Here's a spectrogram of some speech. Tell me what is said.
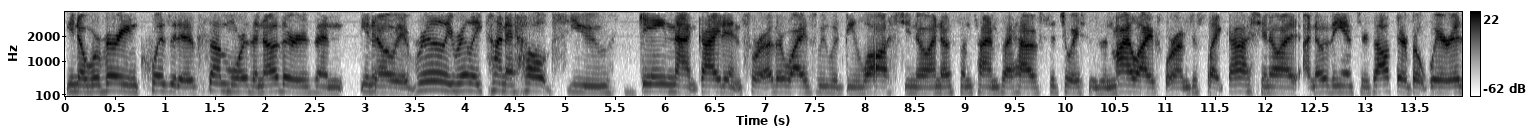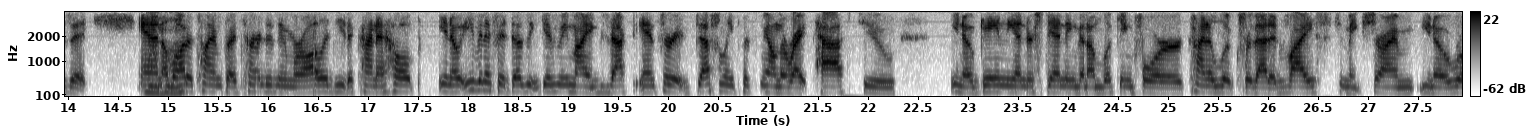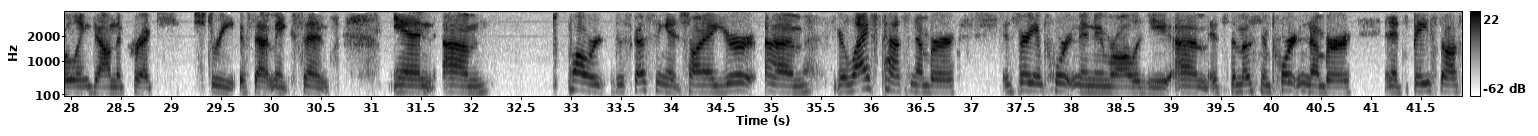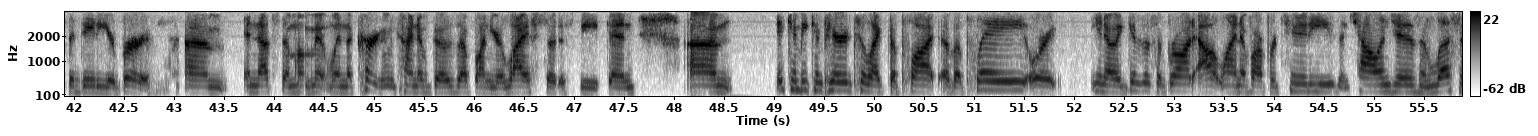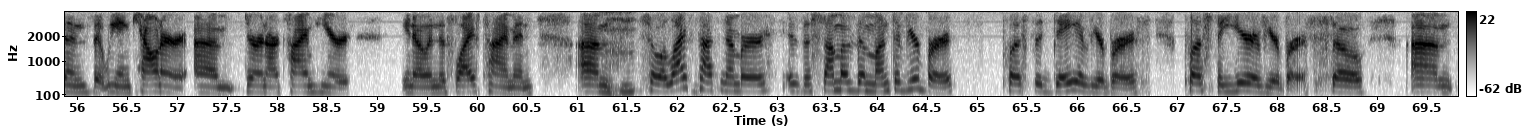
you know, we're very inquisitive, some more than others. And, you know, it really, really kind of helps you gain that guidance where otherwise we would be lost. You know, I know sometimes I have situations in my life where I'm just like, gosh, you know, I, I know the answer's out there, but where is it? And mm-hmm. a lot of times I turn to numerology to kind of help, you know, even if it doesn't give me my exact answer, it definitely puts me on the right path to, you know, gain the understanding that I'm looking for, kind of look for that advice to make sure I'm, you know, rolling down the correct street, if that makes sense. And um, while we're discussing it, Shawna, your um, your life path number is very important in numerology. Um, it's the most important number, and it's based off the date of your birth. Um, and that's the moment when the curtain kind of goes up on your life, so to speak. And um, it can be compared to like the plot of a play, or you know, it gives us a broad outline of opportunities and challenges and lessons that we encounter um, during our time here you know, in this lifetime. And um, mm-hmm. so a life path number is the sum of the month of your birth plus the day of your birth plus the year of your birth. So um,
